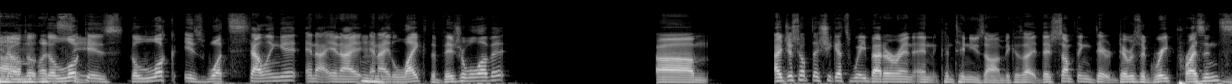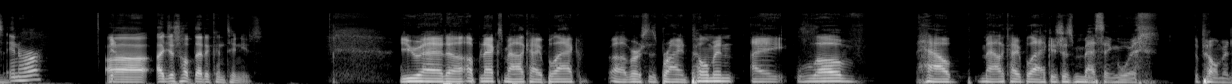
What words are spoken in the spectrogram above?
know, Um, the, the look see. is the look is what's selling it, and I and I Mhm. and I like the visual of it. Um, I just hope that she gets way better and, and continues on because I there's something there. There was a great presence in her. Yeah. Uh, I just hope that it continues. You had uh, up next Malachi Black uh, versus Brian Pillman. I love how Malachi Black is just messing with the Pillman,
